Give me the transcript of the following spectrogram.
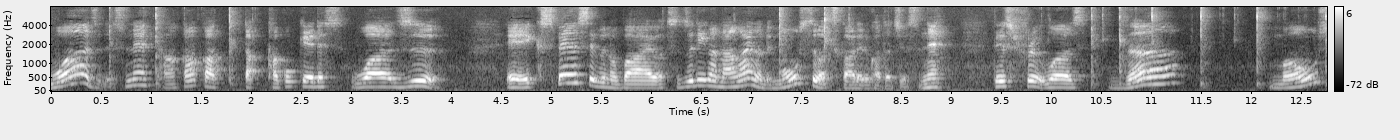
was ですね。高かった。過去形です。was えー expensive の場合は綴りが長いので most が使われる形ですね。This fruit was the most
